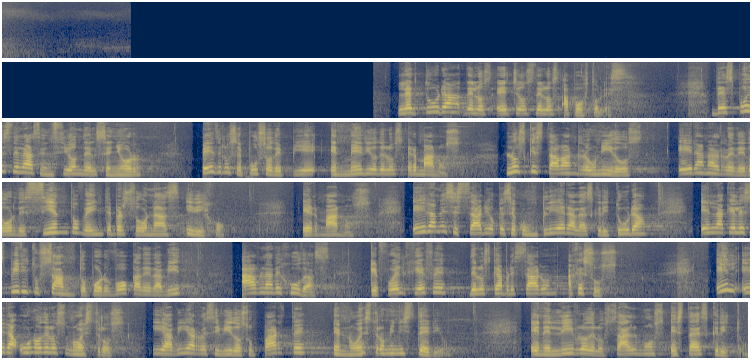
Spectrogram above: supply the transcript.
Lectura de los Hechos de los Apóstoles. Después de la ascensión del Señor, Pedro se puso de pie en medio de los hermanos. Los que estaban reunidos eran alrededor de 120 personas y dijo, Hermanos, era necesario que se cumpliera la escritura en la que el Espíritu Santo por boca de David habla de Judas, que fue el jefe de los que apresaron a Jesús. Él era uno de los nuestros y había recibido su parte en nuestro ministerio. En el libro de los Salmos está escrito,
